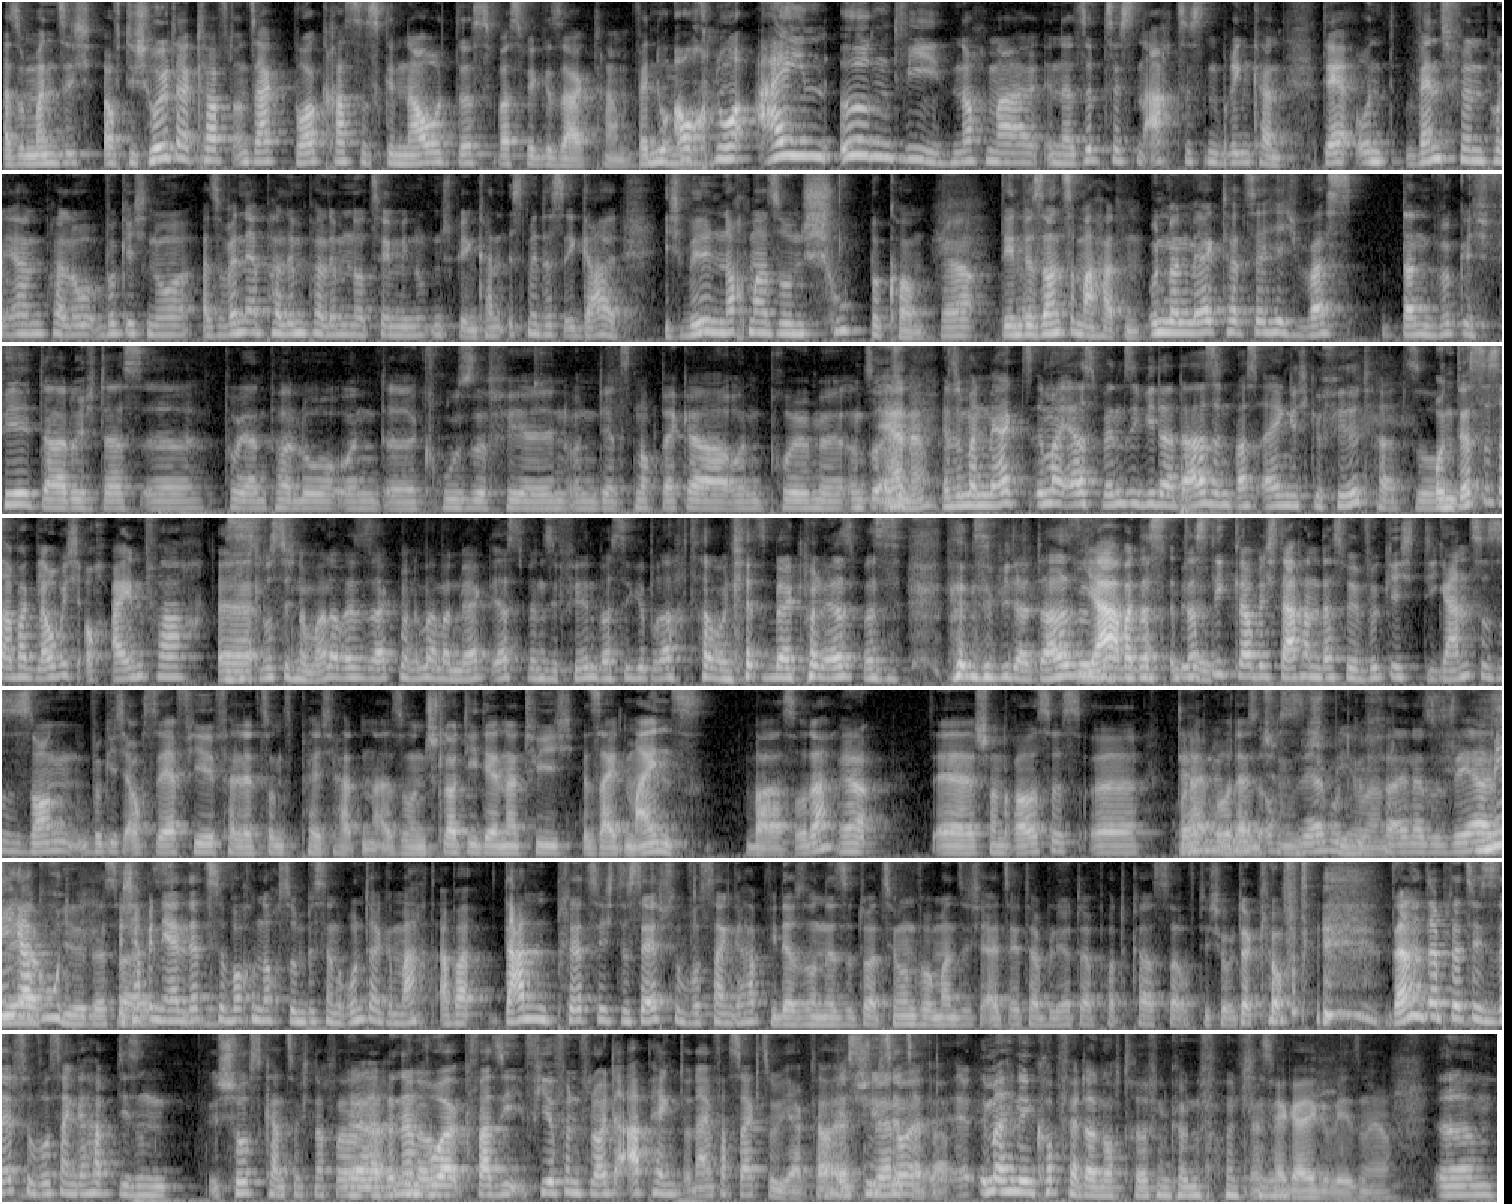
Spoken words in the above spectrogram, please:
also man sich auf die Schulter klopft und sagt, boah, krass, das ist genau das, was wir gesagt haben. Wenn du auch nur ein irgendwie nochmal in der 70., 80. bringen kann, der, und wenn es für einen Poyan Palo wirklich nur, also wenn der Palim Palim nur 10 Minuten spielen kann, ist mir das egal. Ich will nochmal so einen Schub bekommen, Ja. den wir sonst immer hatten. Und man merkt tatsächlich, was dann wirklich fehlt dadurch, dass äh, Poyan Palo und äh, Kruse fehlen und jetzt noch Becker und Prömel und so. Ja, Also, ne? also man merkt es immer erst, wenn sie wieder da sind, was eigentlich gefehlt hat. So. Und das ist aber, glaube ich, auch einfach... das äh, ist lustig, normalerweise sagt man immer, man merkt erst, wenn sie fehlen, was sie gebracht haben und jetzt merkt man erst, was, wenn sie wieder da sind. Ja, aber das, das liegt, glaube ich, daran, dass wir wirklich die ganze Saison wirklich auch sehr viel Verletzungspech hatten. Also ein Schlotti, der natürlich seit Mainz war es, oder? Ja, Äh, schon raus ist. Äh, der hat mir in auch sehr gut Spielen war. gefallen. Also sehr, Mega sehr gut. viel besser. Ich habe ihn ja letzte Woche noch so ein bisschen runtergemacht, aber dann plötzlich das Selbstbewusstsein gehabt, wieder so eine Situation, wo man sich als etablierter Podcaster auf die Schulter klopft. Dann hat er plötzlich das Selbstbewusstsein gehabt, diesen Schuss, kannst du dich noch daran Ja, erinnern, genau. wo er quasi vier, fünf Leute abhängt und einfach sagt so, ja klar, er wär jetzt noch, einfach. äh, immerhin den Kopf hätte er noch treffen können von Das wäre geil gewesen, ja. Ähm,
